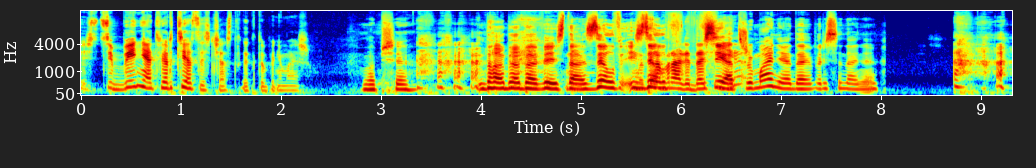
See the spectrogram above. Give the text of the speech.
есть тебе не отвертеться сейчас, как ты понимаешь. Вообще. Да, да, да, весь, да. Сделал, и сделал собрали все отжимания, да, и приседания.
